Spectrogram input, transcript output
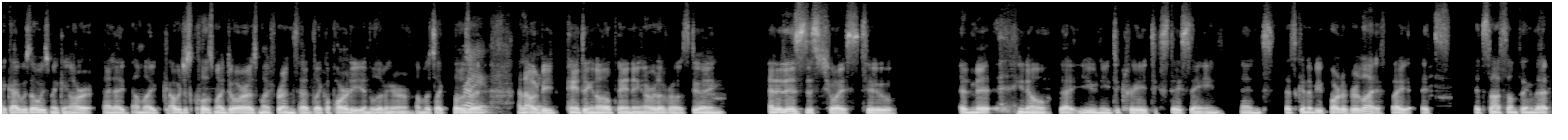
Like I was always making art, and I, I'm like I would just close my door as my friends had like a party in the living room. I'm just like close it, right and I would be painting an oil painting or whatever I was doing. And it is this choice to admit, you know, that you need to create to stay sane, and that's going to be part of your life. I, it's it's not something that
